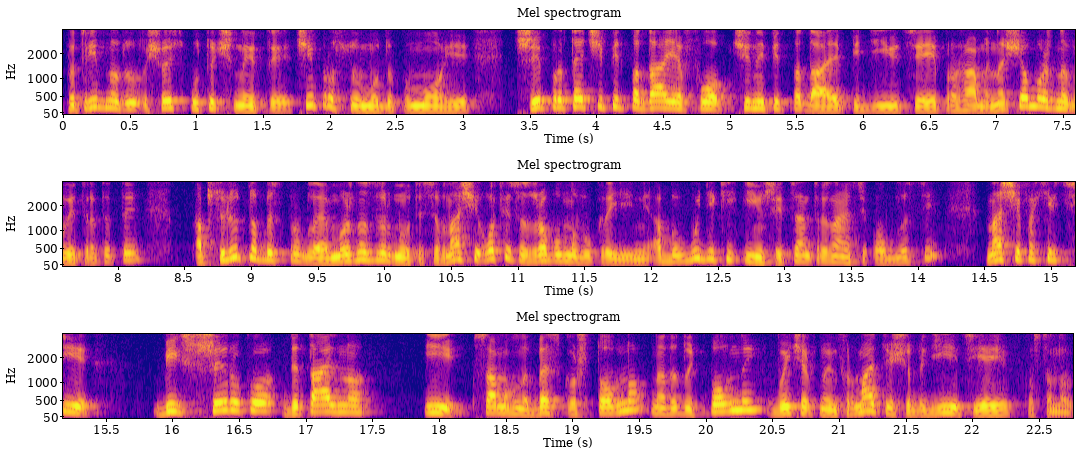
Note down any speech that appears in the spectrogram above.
потрібно щось уточнити, чи про суму допомоги, чи про те, чи підпадає ФОП, чи не підпадає під дію цієї програми, на що можна витратити, абсолютно без проблем можна звернутися. В наші офіси зроблено в Україні або в будь-який інший центр зайнятості області. Наші фахівці більш широко, детально і саме головне безкоштовно нададуть повний вичерпну інформацію щодо дії цієї постанови.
